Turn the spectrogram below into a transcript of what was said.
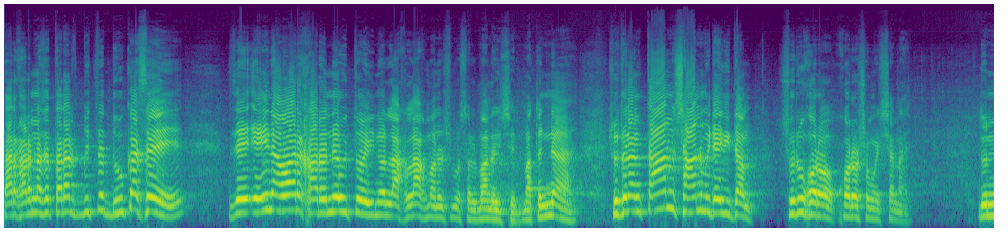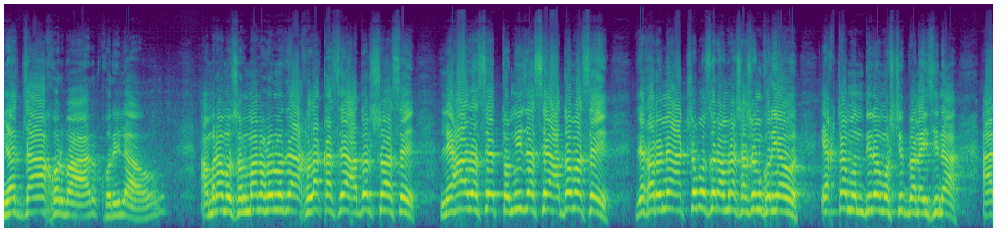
তার কারণ আছে তার ভিতরে দুঃখ আছে। যে এই নেওয়ার কারণেও তো এই লাখ লাখ মানুষ মুসলমান হয়েছিল মাতুন না? সুতরাং টান শান মিটাই দিতাম, শুরু করো করো সমস্যা নাই। দুনিয়াত যা করবার করিলাও আমরা মুসলমান হলের মধ্যে আখলাক আছে, আদর্শ আছে, লেহাজ আছে, তমিজ আছে, আদব আছে। যে কারণে আটশো বছর আমরা শাসন করিয়াও একটা মন্দিরও মসজিদ বানাইছি না। আর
